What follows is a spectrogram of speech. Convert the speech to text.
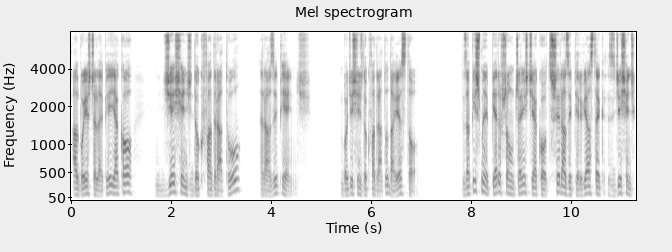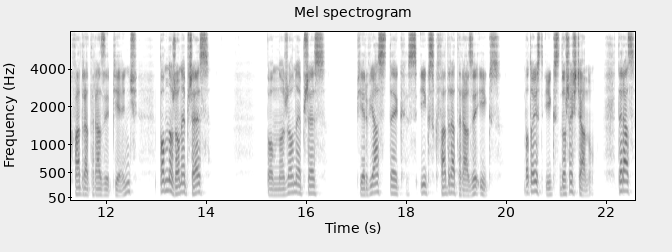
albo jeszcze lepiej, jako 10 do kwadratu razy 5, bo 10 do kwadratu daje 100. Zapiszmy pierwszą część jako 3 razy pierwiastek z 10 kwadrat razy 5 pomnożone przez… pomnożone przez pierwiastek z x kwadrat razy x, bo to jest x do sześcianu. Teraz…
